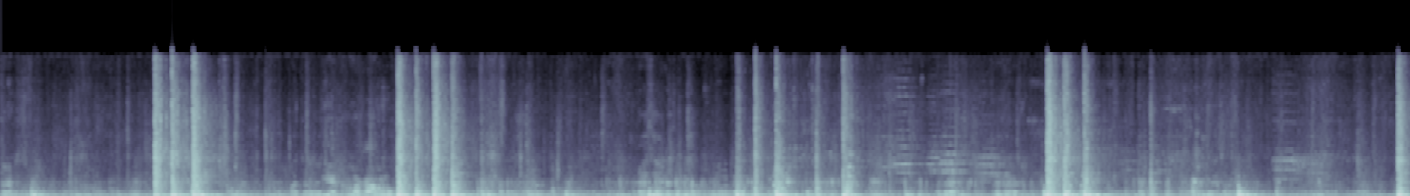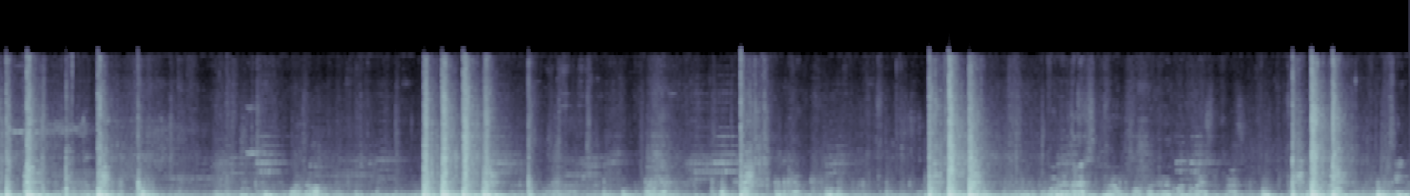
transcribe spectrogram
Tres. Bien relajado los dos. Tres. Tres. Otra vez. Tres arriba. Cuatro. Mueve la cintura un poco, yo cuando vayas atrás. Sí.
